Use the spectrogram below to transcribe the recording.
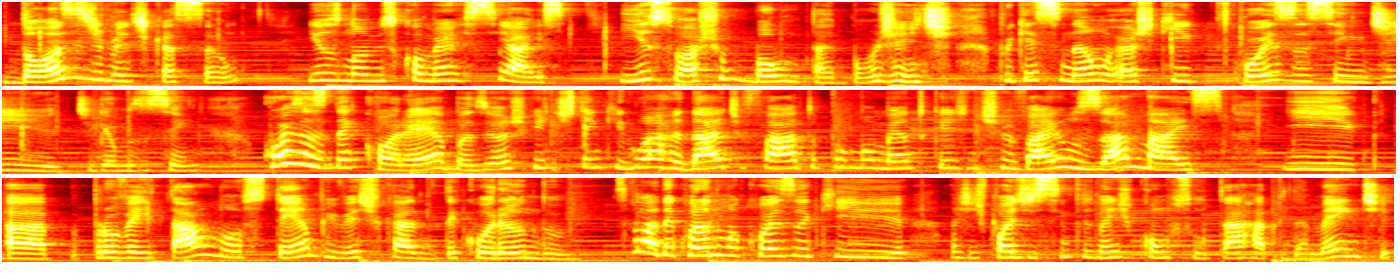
doses de medicação e os nomes comerciais. E isso eu acho bom, tá bom, gente? Porque senão eu acho que coisas assim de, digamos assim, coisas decorebas, eu acho que a gente tem que guardar de fato para o momento que a gente vai usar mais e aproveitar o nosso tempo em vez de ficar decorando, sei lá, decorando uma coisa que a gente pode simplesmente consultar rapidamente.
